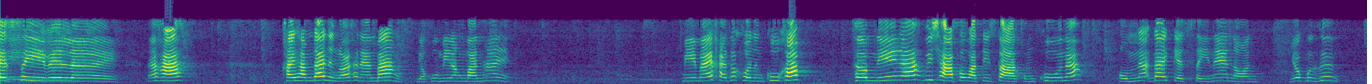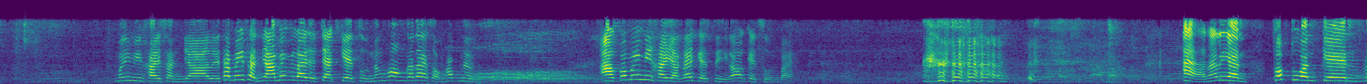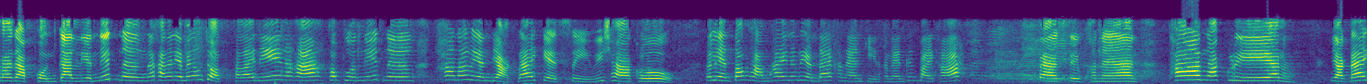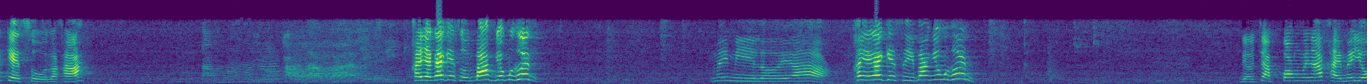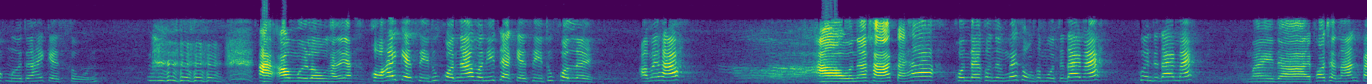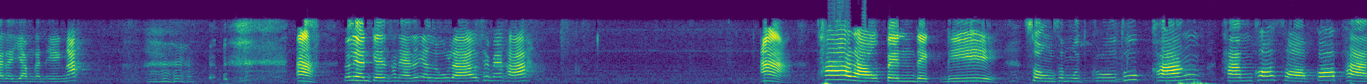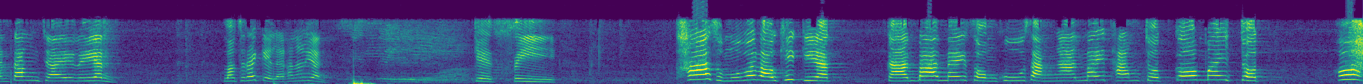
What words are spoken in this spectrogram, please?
เกรดสี่ไปเลยนะคะ ใครทำได้หนึ่งร้อยคะแนนบ้าง เดี๋ยวครูมีรางวัลให้ มีไหมใครสักคนหนึ่งครูครับ เทอมนี้นะ วิชาประวัติศาสตร์ของครูนะ ผมนะได้เกรดสี่แน่นอน ยกมือขึ้น ไม่มีใครสัญญาเลย ถ้าไม่สัญญาไม่เป็นไร เดี๋ยวแจกเกรดศูนย์ทั้งห้องก็ได้สองทับหนึ่งเอาก็ไม่มีใครอยากได้เกรดสี่ก็เอาเกรดศูนย์ไป อ่านักเรียน ทบทวนเกณฑ์ระดับผลการเรียนนิดนึงนะคะนักเรียนไม่ต้องจดสไลด์นี้นะคะ ทบทวนนิดนึง ถ้านักเรียนอยากได้เกรด 4 วิชาครู นักเรียนต้องทำให้นักเรียนได้คะแนนกี่คะแนนขึ้นไปคะ 80 คะแนน ถ้านักเรียนอยากได้เกรดศูนย์ล่ะคะ ใครอยากได้เกรดศูนย์บ้างยกมือขึ้น ไม่มีเลยอะ ใครอยากได้เกรดสี่บ้างยกมือขึ้น เดี๋ยวจับกล้องไว้นะ ใครไม่ยกมือจะให้เกรดศูนย์ อะเอามือลงค่ะเนี่ยขอให้เกรดสี่ทุกคนนะ วันนี้แจกเกรดสี่ทุกคนเลย เอาไหมคะ เอานะคะ แต่ถ้าคนใดคนหนึ่งไม่ส่งสมุดจะได้ไหมเพื่อนจะได้ไหมไม่ได้ เพราะฉะนั้นไประยำกันเองนะอะนักเรียนเกณฑ์คะแนนนักเรียนรู้แล้วใช่ไหมคะอะถ้าเราเป็นเด็กดี ส่งสมุดครูทุกครั้งทำข้อสอบก็ผ่านตั้งใจเรียน เราจะได้เกรดอะไรคะนักเรียน เกรดสี่ถ้าสมมุติว่าเราขี้เกียจการบ้านไม่ส่งครูสั่งงานไม่ทำจดก็ไม่จดเฮ้ย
